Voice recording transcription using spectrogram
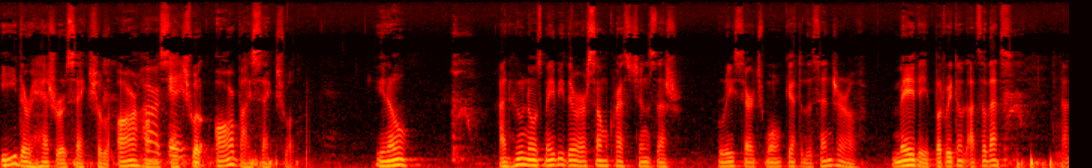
either heterosexual or homosexual or, or bisexual. You know? And who knows, maybe there are some questions that research won't get to the center of. Maybe, but we don't. So that's. Uh,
